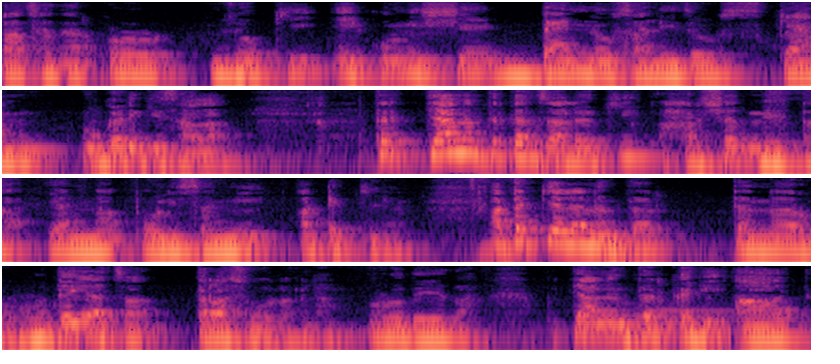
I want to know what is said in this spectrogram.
पाच हजार करोड जो की एकोणीसशे ब्याण्णव साली जो स्कॅम उघडकीस आला तर त्यानंतर कसं झालं की हर्षद मेहता यांना पोलिसांनी अटक केली. अटक केल्यानंतर त्यांना हृदयाचा त्रास होऊ लागला. हृदयाचा. त्यानंतर कधी आत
